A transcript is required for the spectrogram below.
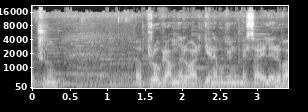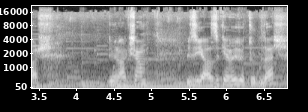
Orçun'un e, programları var. Gene bugün mesaileri var. Dün akşam bizi yazlık eve götürdüler.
